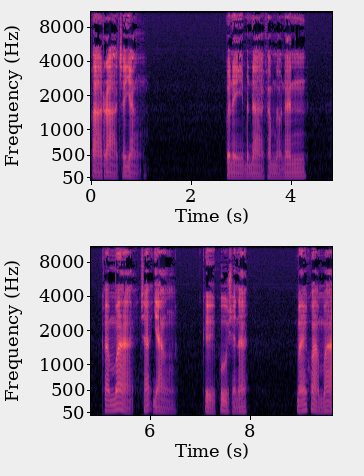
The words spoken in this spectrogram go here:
ปาราชยังก็ในบรรดาคำเหล่านั้นคำว่าชะยัง คือผู้ชนะ หมายความว่า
